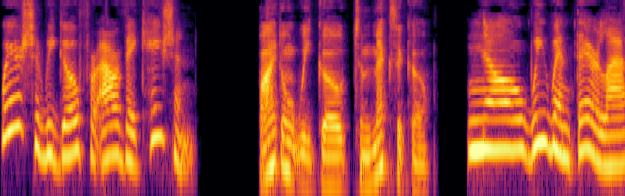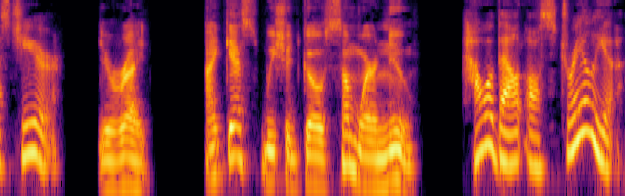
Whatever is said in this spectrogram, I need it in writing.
Where should we go for our vacation? Why don't we go to Mexico? No, we went there last year. You're right. I guess we should go somewhere new. How about Australia?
